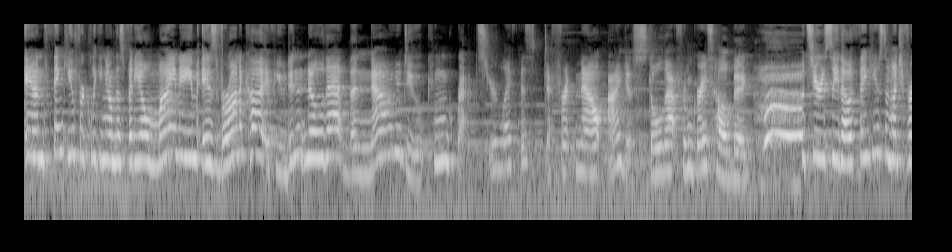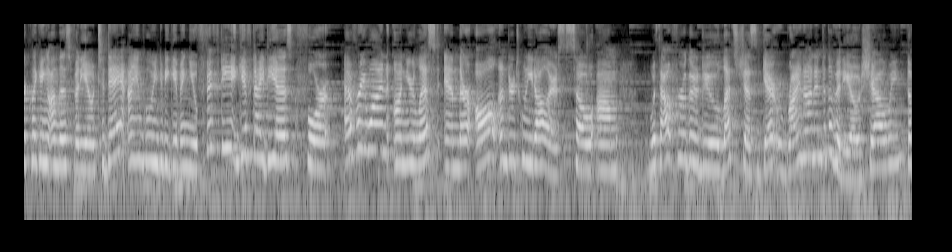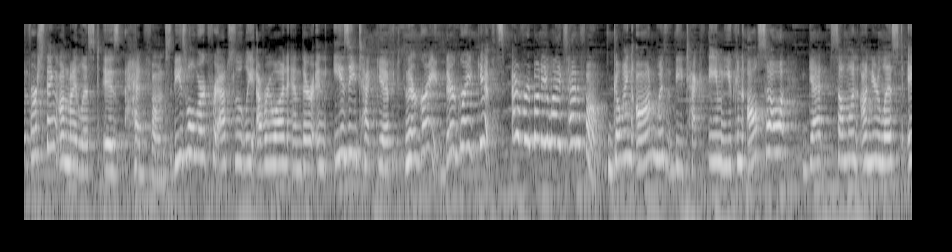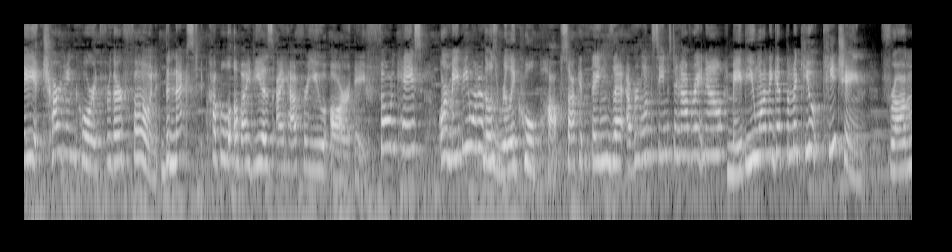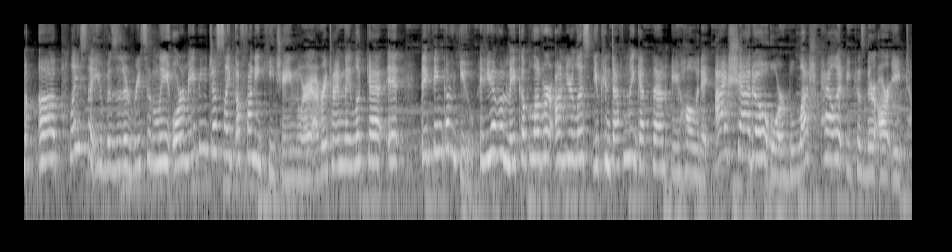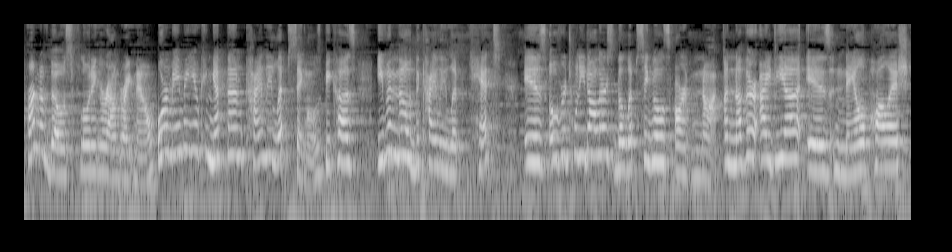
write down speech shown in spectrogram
and thank you for clicking on this video. My name is Veronica. If you didn't know that, then now you do. Congrats, your life is different now. I just stole that from Grace Helbig. but seriously though, thank you so much for clicking on this video. Today I am going to be giving you 50 gift ideas for everyone on your list and they're all under $20. So um, Without further ado, let's just get right on into the video, shall we? The first thing on my list is headphones. These will work for absolutely everyone and they're an easy tech gift. They're great, they're great gifts. Everybody likes headphones. Going on with the tech theme, you can also get someone on your list a charging cord for their phone. The next couple of ideas I have for you are a phone case or maybe one of those really cool pop socket things that everyone seems to have right now. Maybe you wanna get them a cute keychain from a place that you visited recently, or maybe just like a funny keychain where every time they look at it, they think of you. If you have a makeup lover on your list, you can definitely get them a holiday eyeshadow or blush palette because there are a ton of those floating around right now. Or maybe you can get them Kylie lip singles because even though the Kylie lip kit is over $20, the lip singles are not. Another idea is nail polish.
